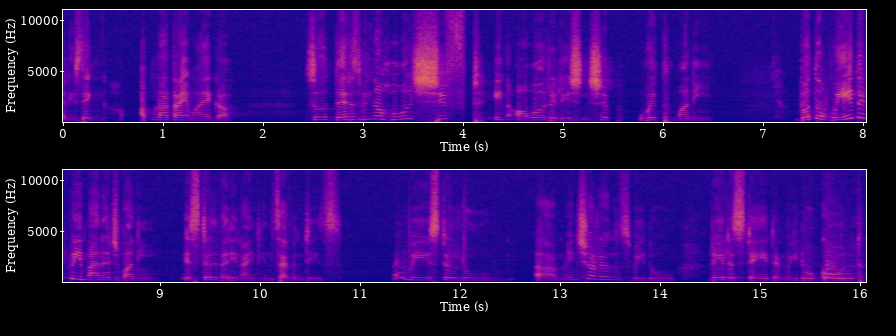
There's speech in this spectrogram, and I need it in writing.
And he's saying, apna time aega. So there has been a whole shift in our relationship with money. But the way that we manage money is still very 1970s. Right? We still do um, insurance, we do real estate, and we do gold.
